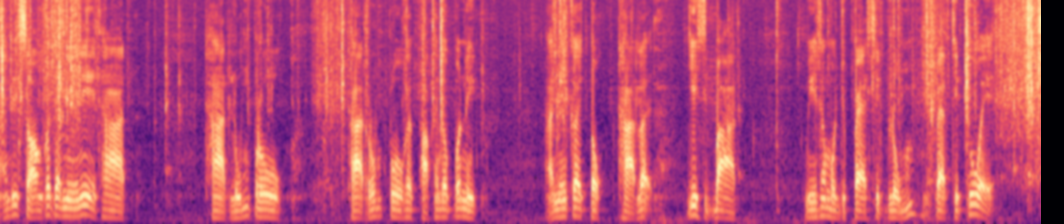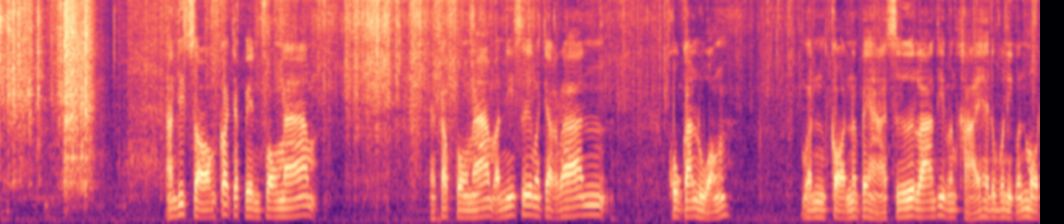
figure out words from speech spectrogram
อันที่สองก็จะมีนี่ถาดถาดหลุมปลูก ถาดหลุมปลูกให้ผักไฮโดรโปนิก อันนี้ก็ตกถาดละ 20 บาท มีทั้งหมดอยู่ 80 หลุม 80 ถ้วย อันที่สองก็จะเป็นฟองน้ำนะครับฟองน้ำอันนี้ซื้อมาจากร้านโครงการหลวง วันก่อนนั้นไปหาซื้อร้านที่มันขายไฮโดรโปนิกมันหมด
